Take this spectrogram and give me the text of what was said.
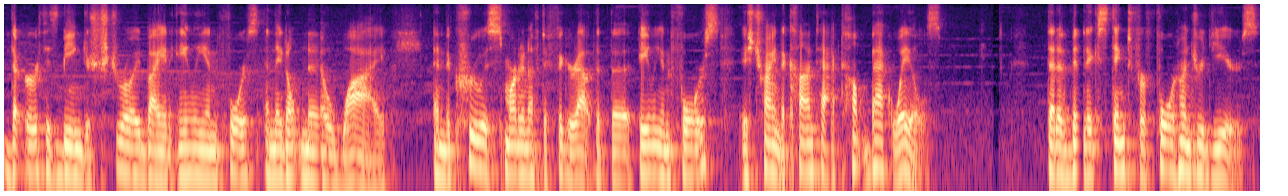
the Earth is being destroyed by an alien force and they don't know why. And the crew is smart enough to figure out that the alien force is trying to contact humpback whales that have been extinct for 400 years.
